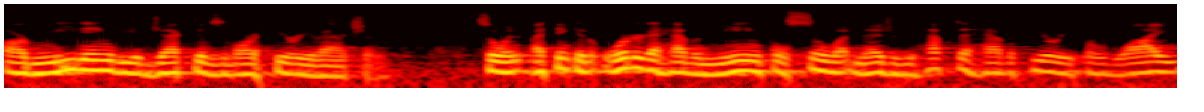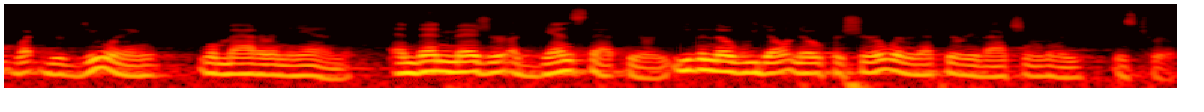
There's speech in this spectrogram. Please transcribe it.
are meeting the objectives of our theory of action. So in, I think in order to have a meaningful so what measure, you have to have a theory for why what you're doing will matter in the end, and then measure against that theory, even though we don't know for sure whether that theory of action really is true.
